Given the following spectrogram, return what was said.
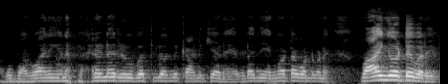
അപ്പോൾ ഭഗവാൻ ഇങ്ങനെ മരണ രൂപത്തിൽ വന്ന് കാണിക്കുകയാണ്. എവിടെ നീ എങ്ങോട്ടാണ് കൊണ്ടുപോകണേ വാ ഇങ്ങോട്ട് പറയും.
